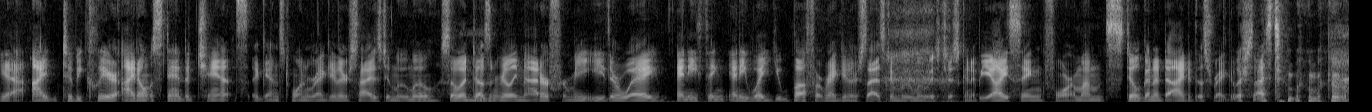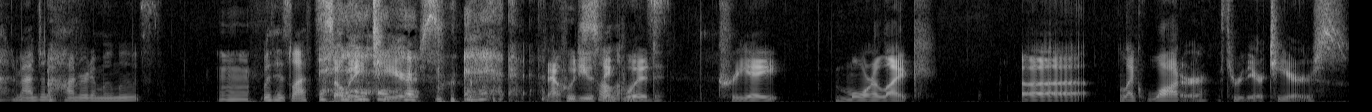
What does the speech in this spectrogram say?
Yeah, I to be clear, I don't stand a chance against one regular sized Amumu, so it doesn't mm-hmm. really matter for me either way. Anything any way you buff a regular sized Amumu is just gonna be icing for him. I'm still gonna die to this regular sized Amumu. Imagine a hundred Amumus mm. with his left. so many tears. now who do you think would create more like uh like water through their tears?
